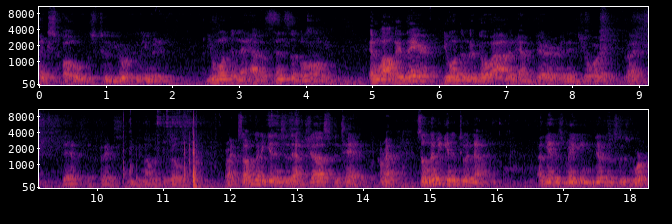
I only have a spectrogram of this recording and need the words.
exposed to your community. You want them to have a sense of belonging. And while they're there, you want them to go out and have dinner and enjoy, right? That affects economic development. All right, so I'm going to get into that just a tad. All right, so let me get into it now. Again, it's making differences work.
